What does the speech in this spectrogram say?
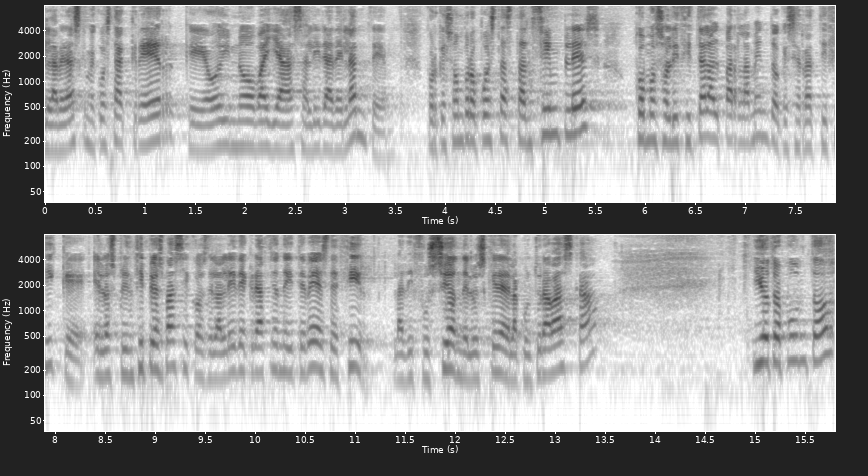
la verdad es que me cuesta creer que hoy no vaya a salir adelante, porque son propuestas tan simples como solicitar al Parlamento que se ratifique en los principios básicos de la Ley de Creación de ITV, es decir, la difusión del euskera y de la cultura vasca, y otro punto,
